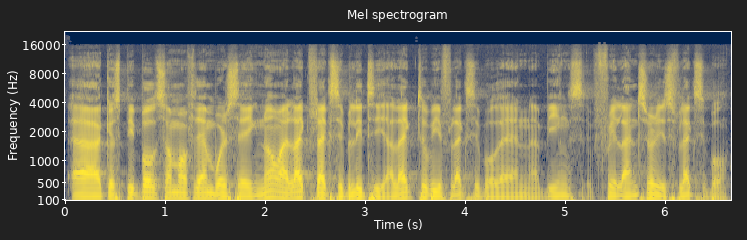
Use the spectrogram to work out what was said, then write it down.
Because uh, people, some of them were saying, no, I like flexibility. I like to be flexible and uh, being freelancer is flexible.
